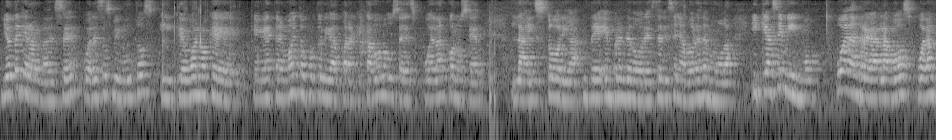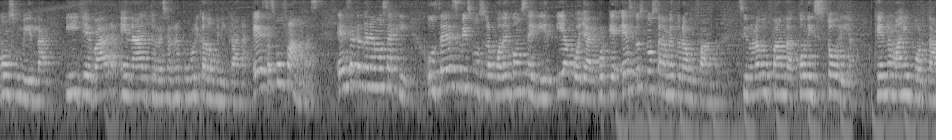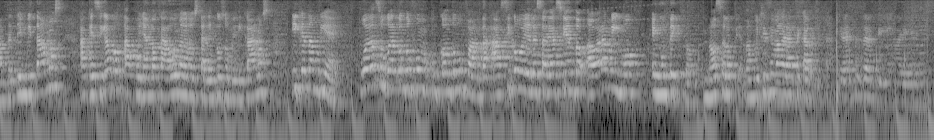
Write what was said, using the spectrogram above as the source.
Yo te quiero agradecer por estos minutos y qué bueno que, que, tenemos esta oportunidad para que cada uno de ustedes puedan conocer la historia de emprendedores, de diseñadores de moda y que asimismo puedan regar la voz, puedan consumirla y llevar en alto nuestra República Dominicana. Esas bufandas esa que tenemos aquí, ustedes mismos lo pueden conseguir y apoyar porque esto es no solamente una bufanda, sino una bufanda con historia que es lo más importante. Te invitamos a que sigas apoyando a cada uno de los talentos dominicanos y que también puedas jugar con tu, con tu bufanda, así como yo le estaré haciendo ahora mismo en un TikTok. No se lo pierdan. Muchísimas gracias, Carolina. Gracias a ti, María.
